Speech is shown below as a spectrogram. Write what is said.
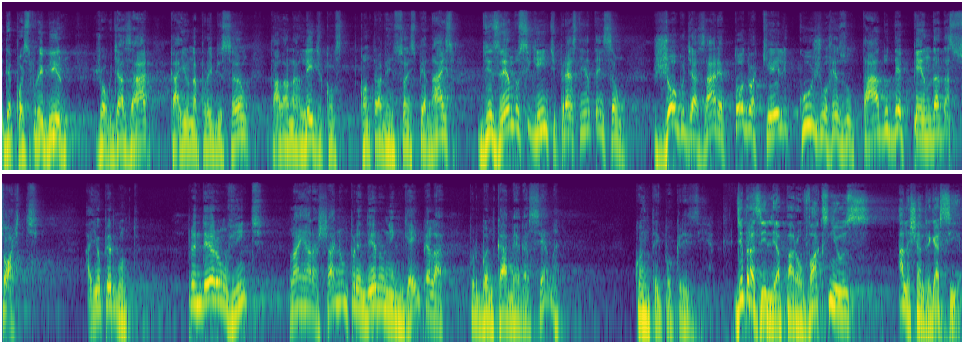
Depois proibiram. Jogo de azar caiu na proibição, está lá na lei de contravenções penais, dizendo o seguinte: prestem atenção. Jogo de azar é todo aquele cujo resultado dependa da sorte. Aí eu pergunto: prenderam 20, lá em Araxá e não prenderam ninguém pela, por bancar a Mega Sena? Quanta hipocrisia. De Brasília para o Vox News, Alexandre Garcia.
